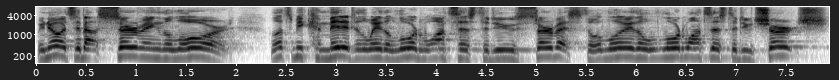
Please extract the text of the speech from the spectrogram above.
we know it's about serving the Lord. Let's be committed to the way the Lord wants us to do service, the way the Lord wants us to do church.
